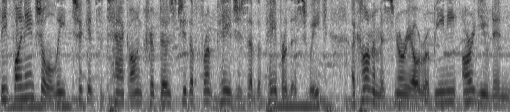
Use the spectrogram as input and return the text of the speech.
The financial elite took its attack on cryptos to the front pages of the paper this week. Economist Nouriel Roubini argued in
